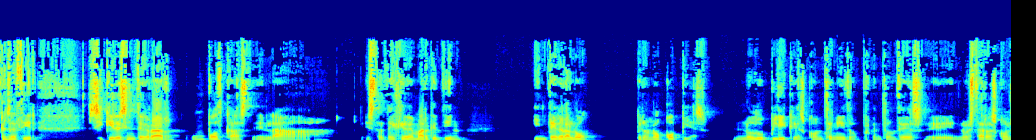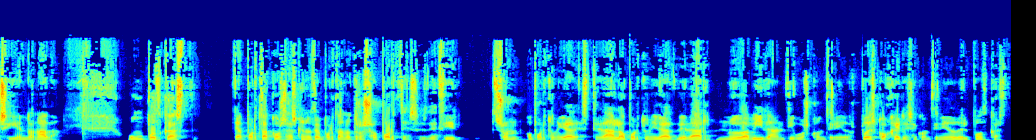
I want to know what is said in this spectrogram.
Es decir, si quieres integrar un podcast en la estrategia de marketing, intégralo, pero no copies, no dupliques contenido, porque entonces eh, no estarás consiguiendo nada. Un podcast te aporta cosas que no te aportan otros soportes, es decir, son oportunidades, te da la oportunidad de dar nueva vida a antiguos contenidos. Puedes coger ese contenido del podcast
